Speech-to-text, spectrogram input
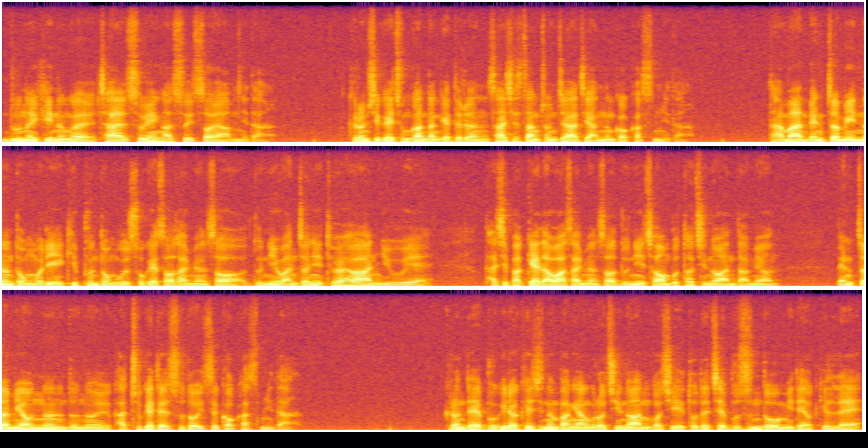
눈의 기능을 잘 수행할 수 있어야 합니다. 그런 식의 중간 단계들은 사실상 존재하지 않는 것 같습니다. 다만 맹점이 있는 동물이 깊은 동굴 속에서 살면서 눈이 완전히 퇴화한 이후에 다시 밖에 나와 살면서 눈이 처음부터 진화한다면 맹점이 없는 눈을 갖추게 될 수도 있을 것 같습니다. 그런데 무기력해지는 방향으로 진화한 것이 도대체 무슨 도움이 되었길래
